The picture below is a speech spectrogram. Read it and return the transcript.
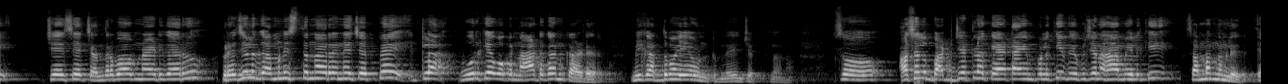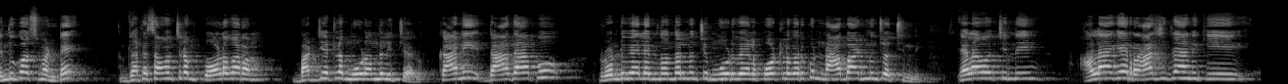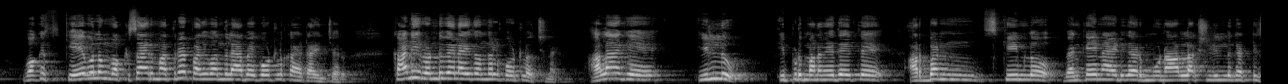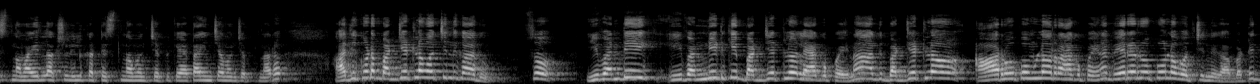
చేసే చంద్రబాబు నాయుడు గారు ప్రజలు గమనిస్తున్నారనే చెప్పే ఇట్లా ఊరికే ఒక నాటకాన్ని కాడారు. మీకు అర్థమయ్యే ఉంటుంది ఏం చెప్తున్నాను. సో అసలు బడ్జెట్లో కేటాయింపులకి విభజన హామీలకి సంబంధం లేదు. ఎందుకోసమంటే గత సంవత్సరం పోలవరం బడ్జెట్లో మూడు వందలు ఇచ్చారు. కానీ దాదాపు రెండు వేల ఎనిమిది వందల నుంచి మూడు వేల కోట్ల వరకు నాబార్డ్ నుంచి వచ్చింది. ఎలా వచ్చింది? అలాగే రాజధానికి ఒక కేవలం ఒక్కసారి మాత్రమే పది వందల యాభై కోట్లు కేటాయించారు. కానీ రెండు వేల ఐదు వందల కోట్లు వచ్చినాయి. అలాగే ఇల్లు ఇప్పుడు మనం ఏదైతే అర్బన్ స్కీమ్లో వెంకయ్య నాయుడు గారు మూడు నాలుగు లక్షలు ఇల్లు కట్టిస్తున్నాం ఐదు లక్షలు ఇల్లు కట్టిస్తున్నామని చెప్పి కేటాయించామని చెప్తున్నారు. అది కూడా బడ్జెట్లో వచ్చింది కాదు. సో ఇవన్నీ ఇవన్నిటికీ బడ్జెట్లో లేకపోయినా అది బడ్జెట్లో ఆ రూపంలో రాకపోయినా వేరే రూపంలో వచ్చింది కాబట్టి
